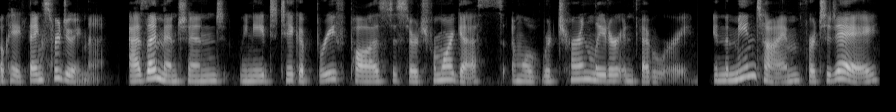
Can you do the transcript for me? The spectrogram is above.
Okay, thanks for doing that. As I mentioned, we need to take a brief pause to search for more guests and we'll return later in February. In the meantime, for today,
